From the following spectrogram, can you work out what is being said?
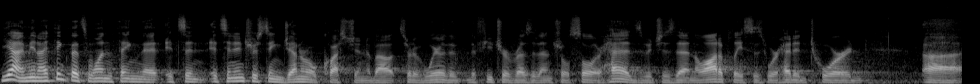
Yeah, I mean, I think that's one thing that it's an it's an interesting general question about sort of where the, the future of residential solar heads, which is that in a lot of places we're headed toward uh,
